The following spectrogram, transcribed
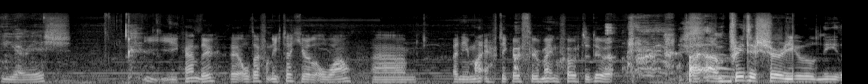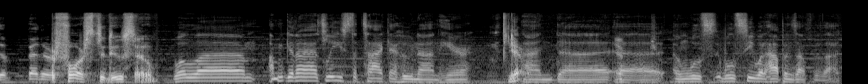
here-ish. You can do. It'll definitely take you a little while, um, and you might have to go through Meng Huo to do it. I, I'm pretty sure you will need a better force to do so. Well, um, I'm gonna at least attack a Hunan here, Yeah. and uh, uh, and we'll we'll see what happens after that.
